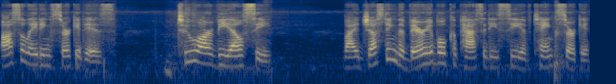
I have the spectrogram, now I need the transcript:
Oscillating circuit is 2 RVLC. By adjusting the variable capacity C of tank circuit,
